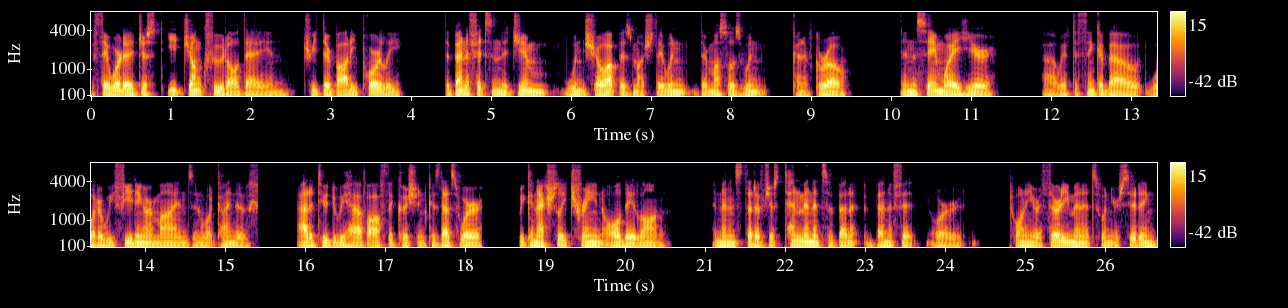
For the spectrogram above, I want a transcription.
if they were to just eat junk food all day and treat their body poorly, the benefits in the gym wouldn't show up as much. They wouldn't, their muscles wouldn't kind of grow. And in the same way here, uh, we have to think about what are we feeding our minds and what kind of attitude do we have off the cushion because that's where we can actually train all day long and then instead of just 10 minutes of bene- benefit or 20 or 30 minutes when you're sitting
